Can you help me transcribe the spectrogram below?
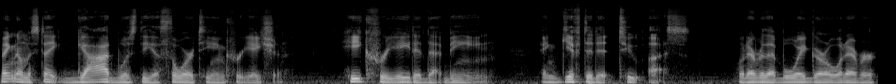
Make no mistake, God was the authority in creation. He created that being and gifted it to us. Whatever that boy, girl, whatever,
